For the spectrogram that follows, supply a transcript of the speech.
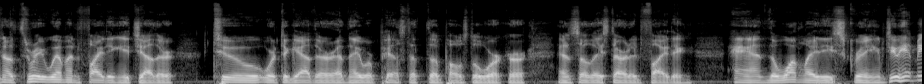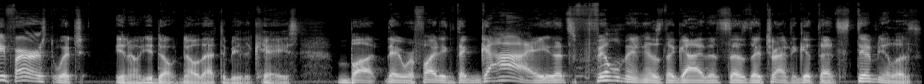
know three women fighting each other. Two were together and they were pissed at the postal worker, and so they started fighting. And the one lady screamed, "You hit me first," which you know you don't know that to be the case but they were fighting. The guy that's filming is the guy that says they're trying to get that stimulus.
